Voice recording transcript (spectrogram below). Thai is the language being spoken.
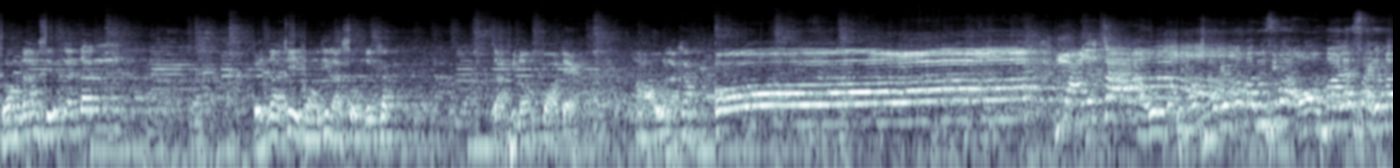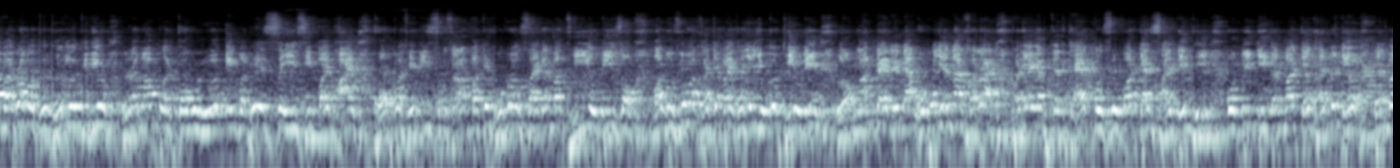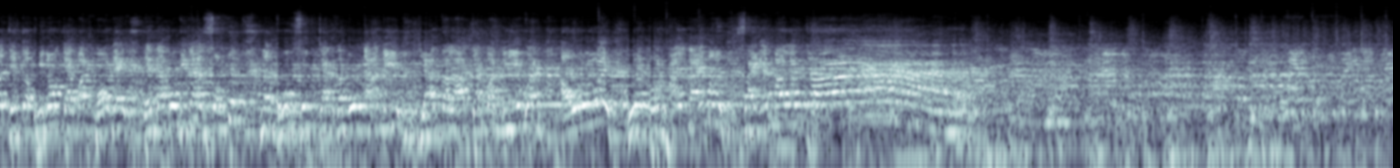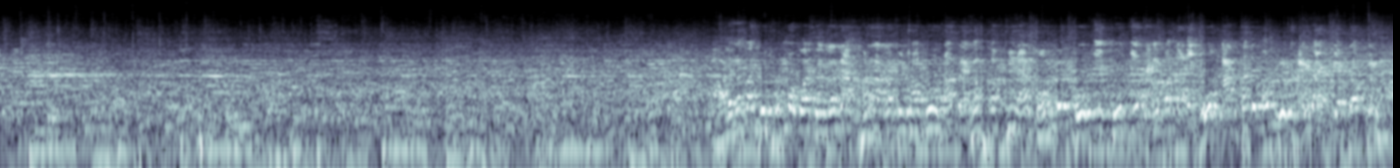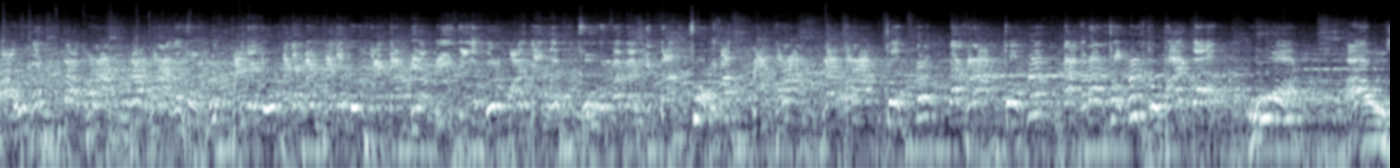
สีน้ำเงินนั้น เป็นหน้าที่ของที่ลาสมนึกครับ จากพี่น้องปอแดงเอาละครับอ๋อมาแล้วจ้าเอาละพี่น้องชาวเรือก็มาดูสิว่าออกมาแล้วใส่กันมาแบบเราถึงถึงเลยทีเดียวเรามาเปิดกองเรือเก่งประเภท40ใบพายของประเทศอีสานประเทศของเราใส่กันมาทีอยู่ทีสองมาดูสิว่าใครจะไปใครจะอยู่กับทีนี้ลองน้ำแดงในนามของพญานาคราชพยายามจะแขกเปิดศึกวัดใจสายเต็มทีบนมีกีกันมาเจอใครไม่เจอแต่มาเจอกับพี่น้องแกม เพื่อนคนไทยไหนมือใส่กันมาแล้วจ้าเอาเลยครับท่านผู้ชมบอกว่าทางระดับพระราชรับผิดชอบร่วมรับแต่ครับกับพี่นายสมเด็จถูกอีกถูกอีกแต่กันมาตอนนี้หัวกลางท่าน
